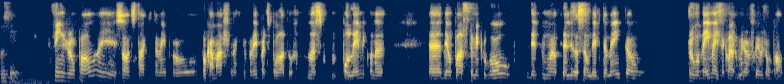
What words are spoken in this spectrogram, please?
você. Sim, João Paulo, e só um destaque também pro, pro Camacho, né, que eu falei, participou lá do lance polêmico, né, é, deu passe também pro gol, teve uma finalização dele também, então jogou bem, mas é claro, o melhor foi o João Paulo.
